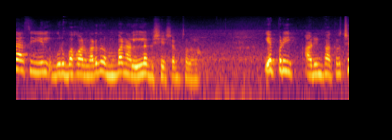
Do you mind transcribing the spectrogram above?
ராசியில் குரு பகவான் வர்றது ரொம்ப நல்ல விசேஷம் சொல்லலாம். எப்படி? அப்படின்னு பார்க்குறச்ச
